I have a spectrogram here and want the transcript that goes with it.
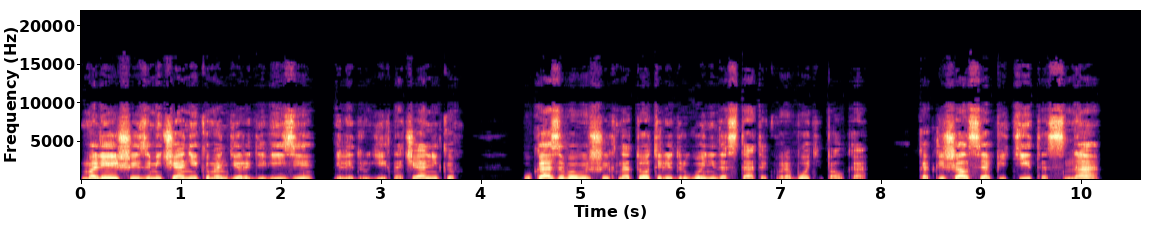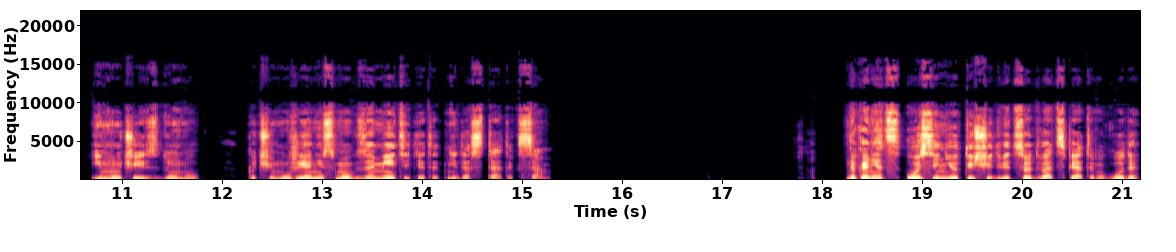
малейшие замечания командира дивизии или других начальников, указывавших на тот или другой недостаток в работе полка, как лишался аппетита, сна и, мучаясь, думал, почему же я не смог заметить этот недостаток сам. Наконец, осенью 1925 года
